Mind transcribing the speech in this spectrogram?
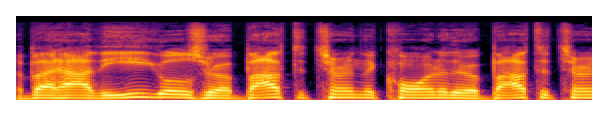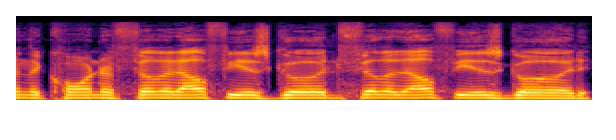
about how the Eagles are about to turn the corner? They're about to turn the corner. Philadelphia is good. Philadelphia is good.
